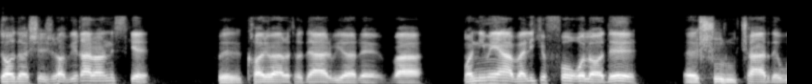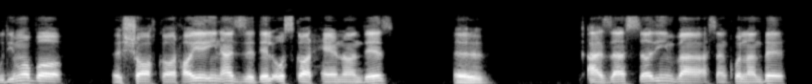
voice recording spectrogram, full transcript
داداش ژاوی قرار نیست که کاری برای در بیاره و ما نیمه اولی که فوق العاده شروع کرده بودیم ما با شاهکارهای این از دل اسکار هرناندز از دست دادیم و اصلا کلا به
